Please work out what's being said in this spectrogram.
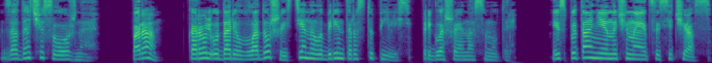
Задача сложная. Пора. Король ударил в ладоши, и стены лабиринта расступились, приглашая нас внутрь. Испытание начинается сейчас.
